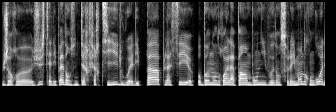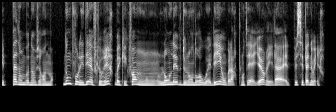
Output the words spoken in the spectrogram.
Genre, euh, juste, elle n'est pas dans une terre fertile ou elle n'est pas placée euh, au bon endroit, elle n'a pas un bon niveau d'ensoleillement. Donc, en gros, elle n'est pas dans le bon environnement. Donc, pour l'aider à fleurir, bah, quelquefois, on l'enlève de l'endroit où elle est, on va la replanter ailleurs et là, elle peut s'épanouir.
